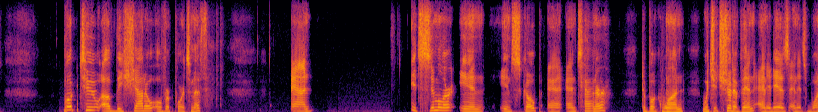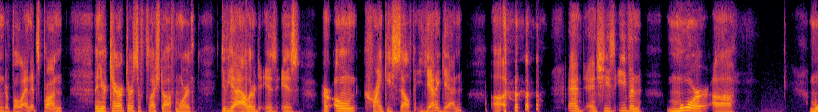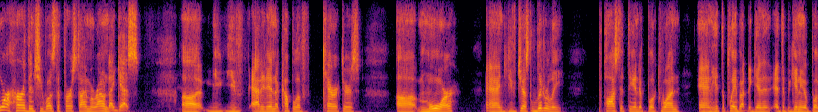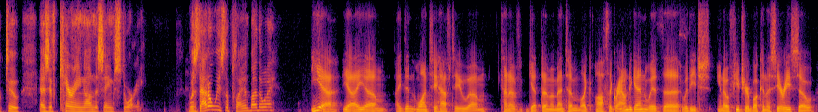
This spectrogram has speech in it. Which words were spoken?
book two of the Shadow over Portsmouth, and it's similar in in scope and, and tenor to book one, which it should have been, and it is, and it's wonderful and it's fun. And your characters are fleshed off more. Divya Allard is is her own cranky self yet again, uh, and and she's even more uh, more her than she was the first time around, I guess. Uh, you, you've added in a couple of characters uh, more, and you've just literally paused at the end of book one and hit the play button again at the beginning of book two, as if carrying on the same story. Was that always the plan, by the way? Yeah, yeah. I um I didn't want to have to um kind of get the momentum like off the ground again with uh with each you know future book in the series. So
